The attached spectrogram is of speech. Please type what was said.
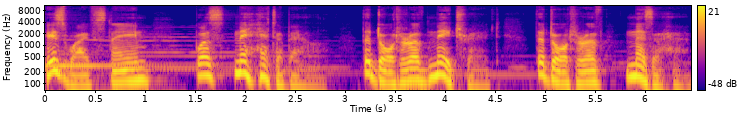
His wife's name was Mehetabel, the daughter of Matred, the daughter of Mezahab.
